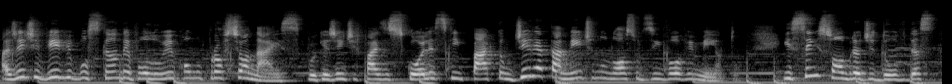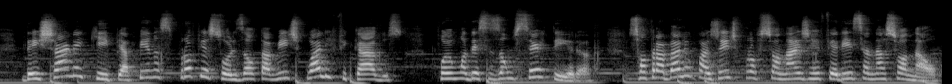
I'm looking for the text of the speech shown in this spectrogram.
A gente vive buscando evoluir como profissionais, porque a gente faz escolhas que impactam diretamente no nosso desenvolvimento. E sem sombra de dúvidas, deixar na equipe apenas professores altamente qualificados foi uma decisão certeira. Só trabalham com a gente profissionais de referência nacional.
